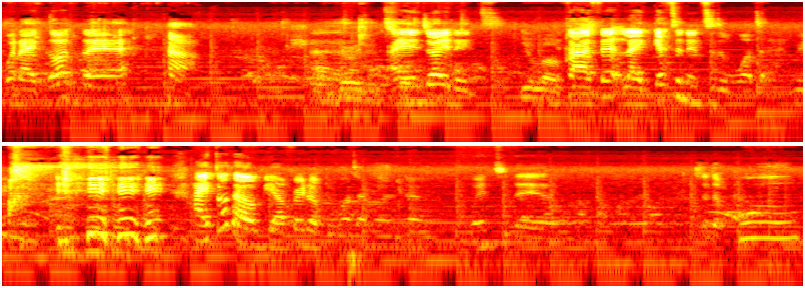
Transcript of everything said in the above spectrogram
when I got there, ha, uh, Enjoyed it, I enjoyed it. You love Because I felt like getting into the water. Really. I thought I would be afraid of the water, but uh, went to the to the pool.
